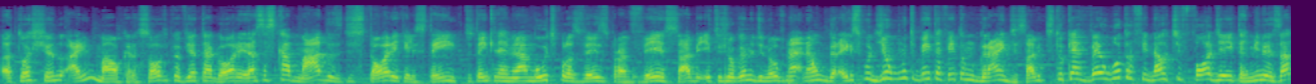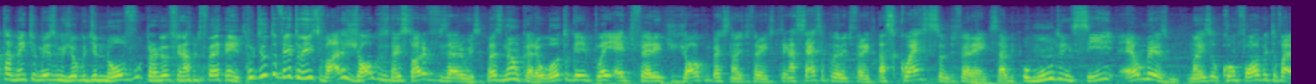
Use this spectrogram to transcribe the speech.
eu tô achando animal, cara. Só o que eu vi até agora. E essas camadas de história que eles têm, que tu tem que terminar múltiplas vezes pra ver, sabe? E tu jogando de novo, não é, um Eles podiam muito bem ter feito um grind, sabe? Se tu quer ver o outro final, te fode aí. Termina exatamente o mesmo jogo de novo pra ver o final diferente. Podiam ter feito isso. Vários jogos na história fizeram isso. Mas não, cara. O outro gameplay é diferente. Joga com personagem diferente. Tem acesso a poder diferente. As quests são diferentes, sabe? O mundo em si é o mesmo. Mas conforme tu vai.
